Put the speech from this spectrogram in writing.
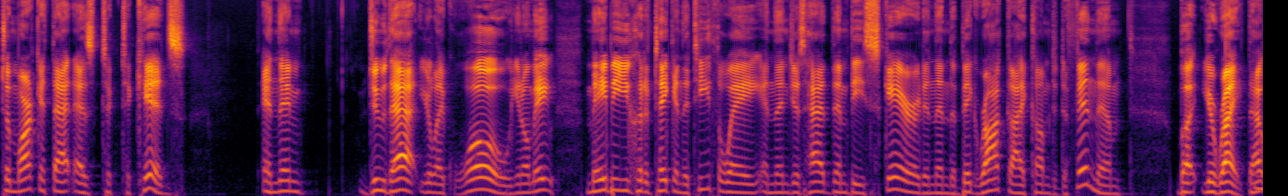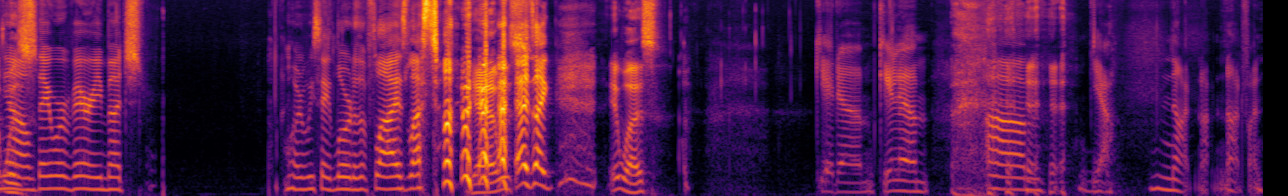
to market that as to, to kids and then do that. You're like, whoa, you know, maybe maybe you could have taken the teeth away and then just had them be scared and then the big rock guy come to defend them. But you're right. That no was they were very much what did we say lord of the flies last time Yeah, it was- i was like it was. get him kill him um yeah not not not fun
